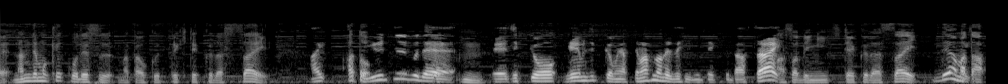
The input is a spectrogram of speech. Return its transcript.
で、何でも結構です。また送ってきてください。はい。あと、YouTube で、うん、えー実況、ゲーム実況もやってますので、ぜひ見てください。遊びに来てください。ではまた、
